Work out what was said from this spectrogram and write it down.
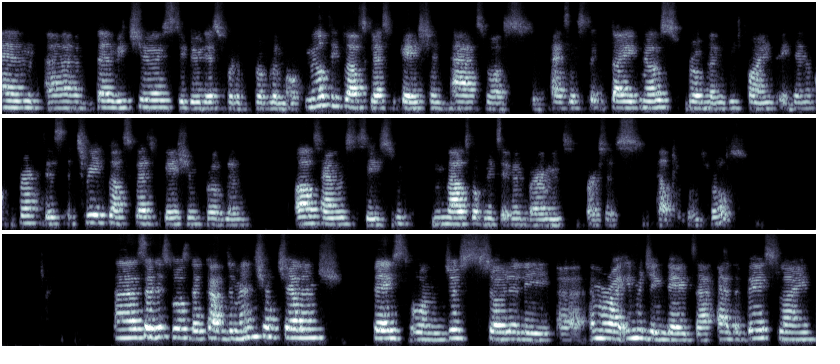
And uh, then we chose to do this for the problem of multi-class classification, as was as a diagnosed problem defined in clinical practice, a three-class classification problem, Alzheimer's disease, mouse cognitive impairment versus healthy controls. Uh, so this was the CADDementia challenge based on just solely uh, MRI imaging data at the baseline.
